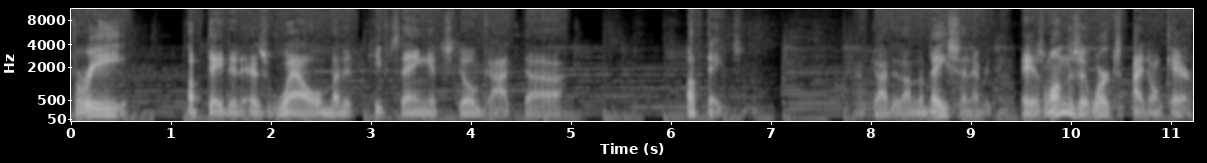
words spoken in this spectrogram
Three updated as well, but it keeps saying it's still got uh, updates. I've got it on the base and everything. Hey, as long as it works, I don't care.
